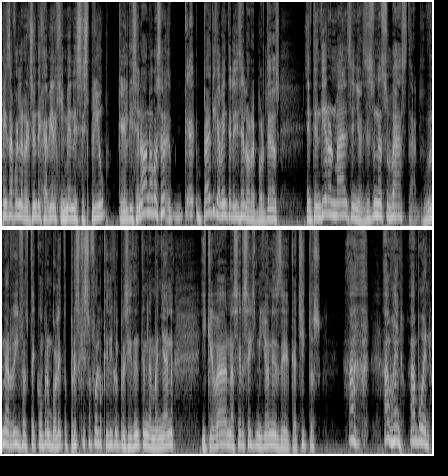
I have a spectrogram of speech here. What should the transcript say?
esa fue la reacción de Javier Jiménez Espriu, que él dice, no, no va a ser, prácticamente le dice a los reporteros, entendieron mal, señores, es una subasta, una rifa, usted compra un boleto, pero es que eso fue lo que dijo el presidente en la mañana y que van a ser 6 millones de cachitos. Ah, ah, bueno, ah, bueno,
